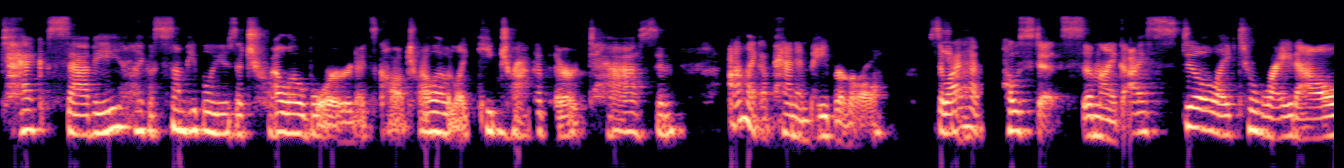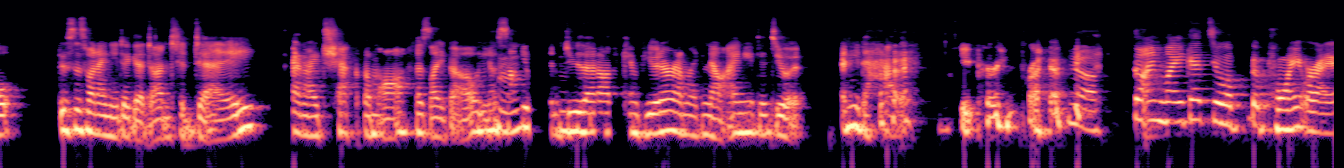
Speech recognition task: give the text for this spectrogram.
tech savvy, like some people use a Trello board. It's called Trello, like keep mm-hmm. track of their tasks. And I'm like a pen and paper girl. So sure. I have post-its and like I still like to write out this is what I need to get done today. And I check them off as I go. You know, mm-hmm. some people can do mm-hmm. that on the computer. I'm like, no, I need to do it. I need to have okay. it paper in front of me. Yeah So I might get to a, the point where I,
